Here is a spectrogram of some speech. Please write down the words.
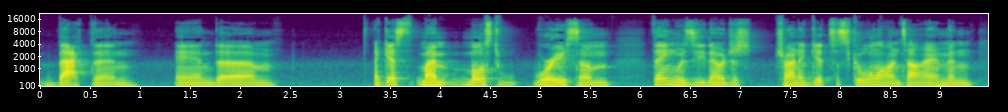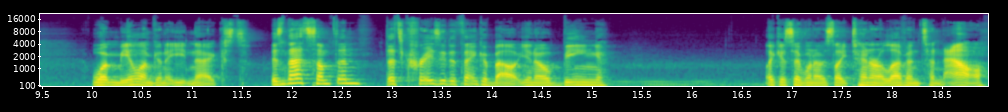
back then, and um, I guess my most worrisome thing was you know just trying to get to school on time and what meal I'm going to eat next. Isn't that something that's crazy to think about, you know, being like I said when I was like 10 or 11 to now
